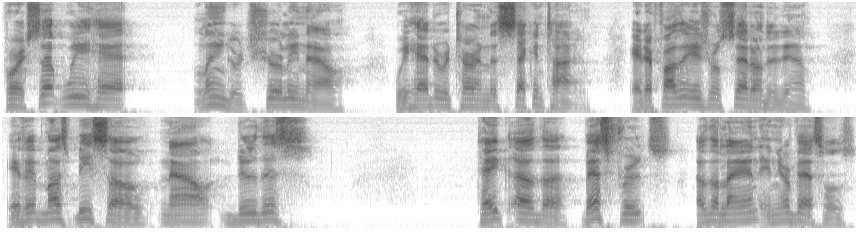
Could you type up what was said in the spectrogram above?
For except we had lingered, surely now we had to return this second time. And their father Israel said unto them, If it must be so, now do this Take of the best fruits of the land in your vessels,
